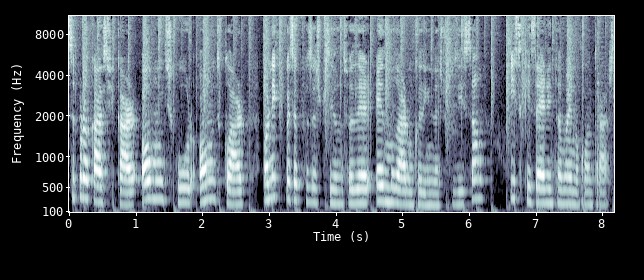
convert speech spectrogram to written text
Se por acaso ficar ou muito escuro ou muito claro, a única coisa que vocês precisam fazer é de mudar um bocadinho na exposição e se quiserem também no contraste.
